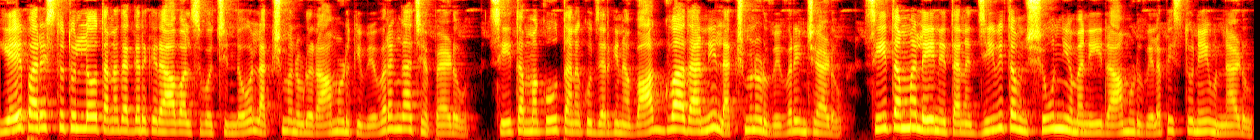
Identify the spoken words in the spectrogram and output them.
ఏ పరిస్థితుల్లో తన దగ్గరికి రావాల్సి వచ్చిందో లక్ష్మణుడు రాముడికి వివరంగా చెప్పాడు. సీతమ్మకు తనకు జరిగిన వాగ్వాదాన్ని లక్ష్మణుడు వివరించాడు. సీతమ్మ లేని తన జీవితం శూన్యమని రాముడు విలపిస్తూనే ఉన్నాడు.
